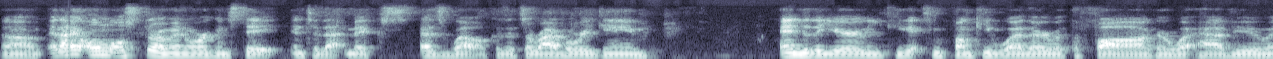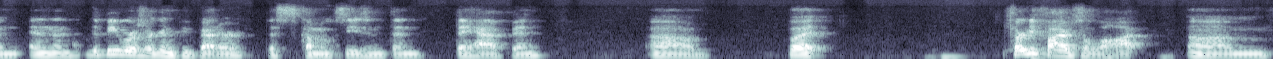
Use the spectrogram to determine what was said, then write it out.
Um, and I almost throw in Oregon State into that mix as well because it's a rivalry game. End of the year, you can get some funky weather with the fog or what have you, and and then the Beavers are going to be better this coming season than they have been. Um, but 35 is a lot. Um,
